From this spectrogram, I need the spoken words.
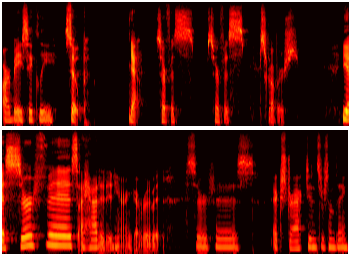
are basically soap. Surface surface scrubbers. Yes, surface. I had it in here and got rid of it. surface extractants or something.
